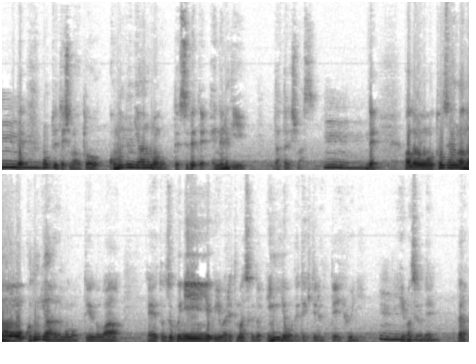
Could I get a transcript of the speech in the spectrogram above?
うん。で、もっと言ってしまうと、この世にあるものって全てエネルギーだったりします。うん。で、あの、当然、あの、この世にあるものっていうのは、えっ、と、俗によく言われてますけど、陰陽でできてるっていうふうに言言いますよね。だから、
